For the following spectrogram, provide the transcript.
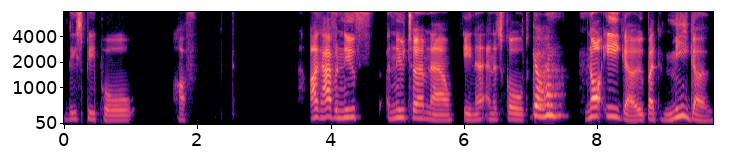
these people are. I have a new a new term now, Ina, and it's called Go on. not ego but migo,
